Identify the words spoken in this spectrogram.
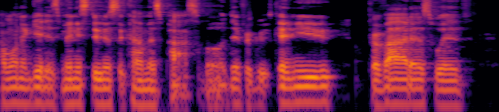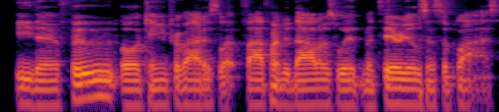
I want to get as many students to come as possible. Different groups. Can you provide us with either food or can you provide us like five hundred dollars with materials and supplies?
